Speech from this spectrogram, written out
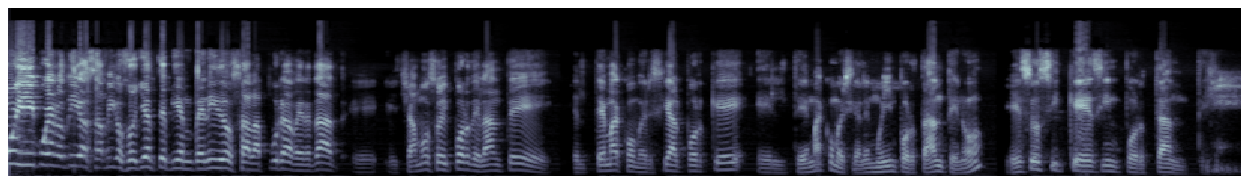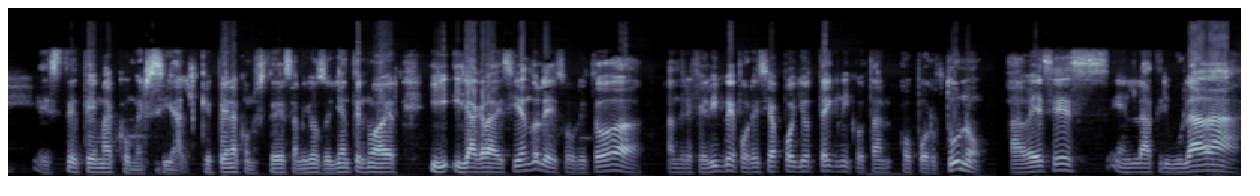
Muy buenos días amigos oyentes, bienvenidos a la pura verdad. Eh, echamos hoy por delante el tema comercial porque el tema comercial es muy importante, ¿no? Eso sí que es importante, este tema comercial. Qué pena con ustedes amigos oyentes no haber y, agradeciéndole sobre todo a André Felipe por ese apoyo técnico tan oportuno. A veces en la tribulada,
